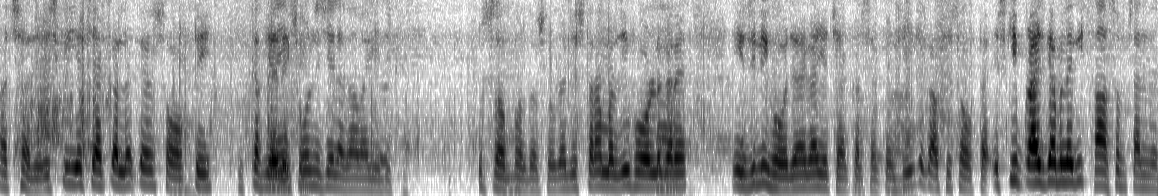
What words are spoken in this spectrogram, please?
अच्छा जी इसकी ये चेक कर लेते हैं सॉफ्टी इसका कई सोल नीचे लगा हुआ है ये देखो। ज़बरदस्त होगा। जिस तरह मर्ज़ी फोल्ड करें इजीली हो जाएगा ये चेक कर सकते हैं ठीक है काफ़ी सॉफ्ट है। इसकी प्राइस क्या मिलेगी? सात सौ पचानवे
